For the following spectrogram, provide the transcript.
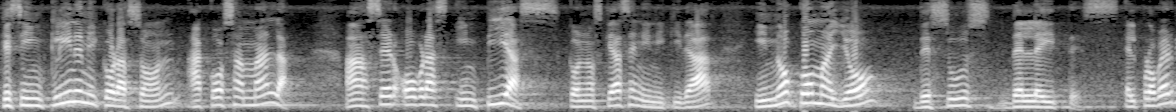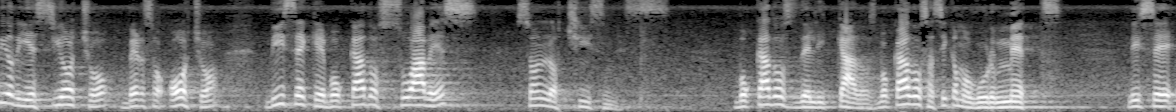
que se incline mi corazón a cosa mala, a hacer obras impías con los que hacen iniquidad, y no coma yo de sus deleites. El Proverbio 18, verso 8, dice que bocados suaves son los chismes, bocados delicados, bocados así como gourmet. Dice,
